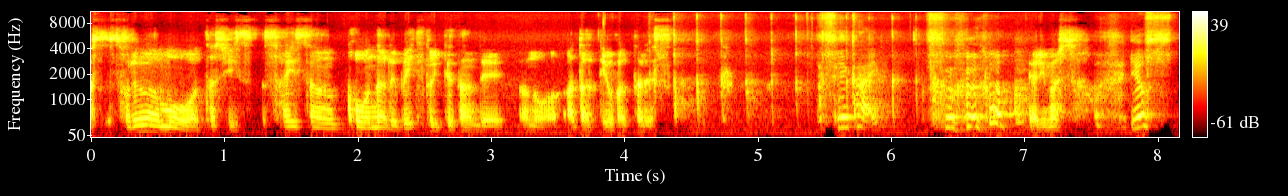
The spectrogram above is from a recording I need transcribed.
それはもう私再三こうなるべきと言ってたんであの当たってよかったです。正解。やりました。よし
